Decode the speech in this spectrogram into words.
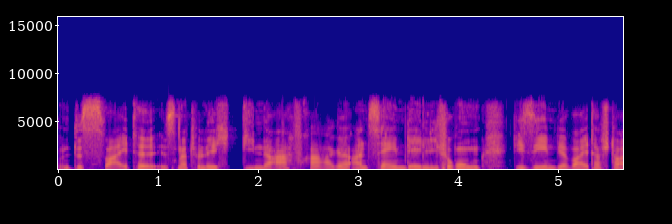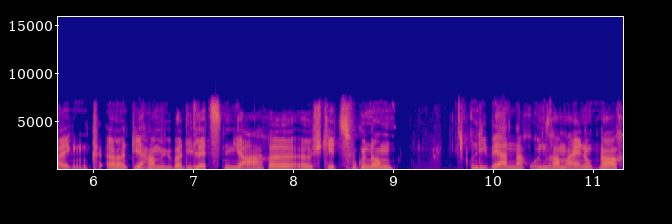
und das Zweite ist natürlich die Nachfrage an Same-Day-Lieferungen, die sehen wir weiter steigend. Äh, die haben über die letzten Jahre äh, stets zugenommen. Und die werden nach unserer Meinung nach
